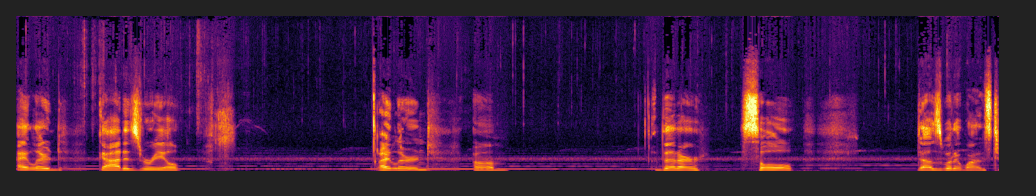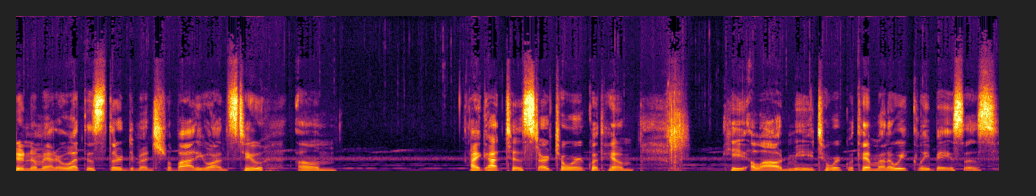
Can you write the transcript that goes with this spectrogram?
I learned God is real. I learned um, that our soul does what it wants to, no matter what this third dimensional body wants to. Um, I got to start to work with him. He allowed me to work with him on a weekly basis,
